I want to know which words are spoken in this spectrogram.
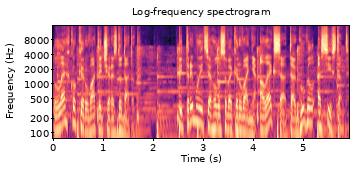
легко керувати через додаток. Підтримується голосове керування Alexa та Google Assistant.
